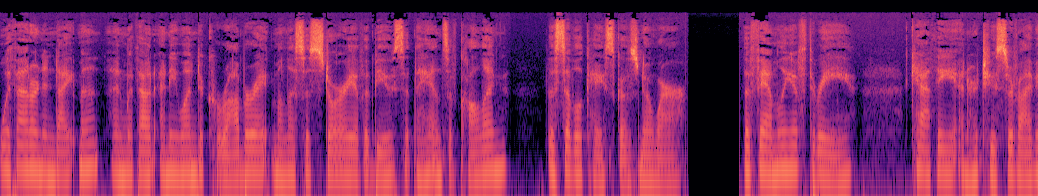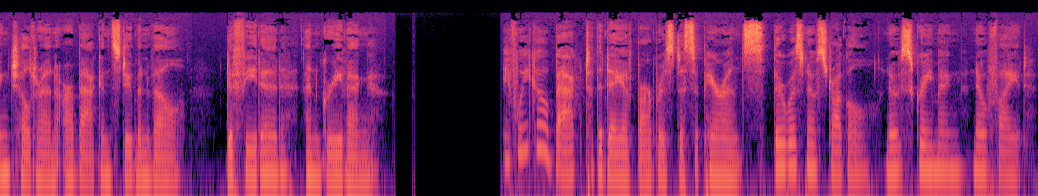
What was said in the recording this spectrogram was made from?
Without an indictment and without anyone to corroborate Melissa's story of abuse at the hands of Colling, the civil case goes nowhere. The family of three, Kathy and her two surviving children, are back in Steubenville, defeated and grieving. If we go back to the day of Barbara's disappearance, there was no struggle, no screaming, no fight.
